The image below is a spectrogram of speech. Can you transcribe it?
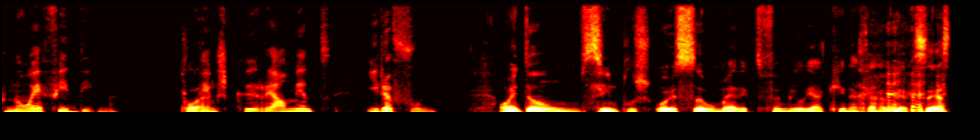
que não é fidedigna. Claro. Temos que realmente ir a fundo. Ou então, simples, ouça o médico de família aqui na Rádio RCS,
